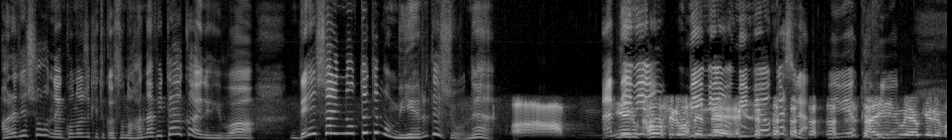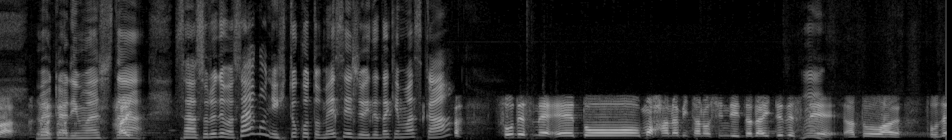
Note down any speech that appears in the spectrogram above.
あれでしょうね。この時期とかその花火大会の日は電車に乗ってても見えるでしょうね。あああ、見えるかもしれませんね。微妙微妙かしら。微妙かタしら。イミングが良ければ。わかりました、はい。さあそれでは最後に一言メッセージをいただけますか？そうですね、えー、ともう花火楽しんでいただいて、ですね、あとは当然、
